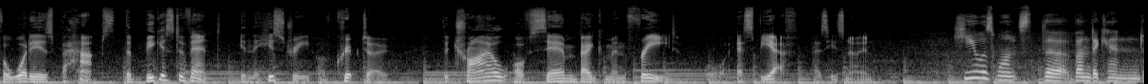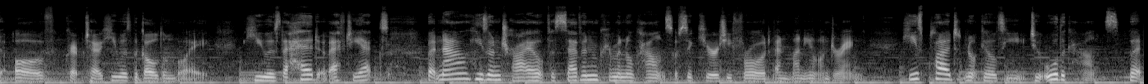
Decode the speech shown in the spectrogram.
for what is perhaps the biggest event in the history of crypto the trial of Sam Bankman Fried, or SBF as he's known. He was once the Wunderkind of crypto. He was the golden boy. He was the head of FTX, but now he's on trial for seven criminal counts of security fraud and money laundering. He's pled not guilty to all the counts, but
